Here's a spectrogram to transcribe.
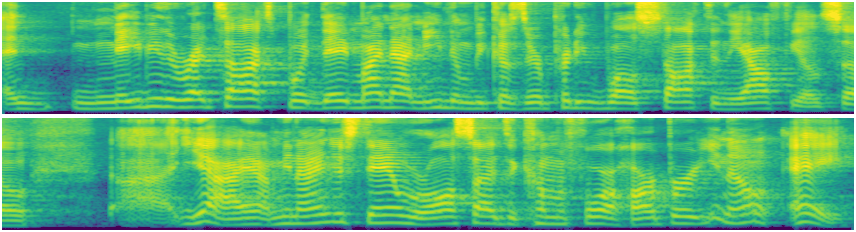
and maybe the Red Sox, but they might not need them because they're pretty well stocked in the outfield. So uh, yeah, I, I, mean, I understand where all sides are coming for Harper. You know, hey,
